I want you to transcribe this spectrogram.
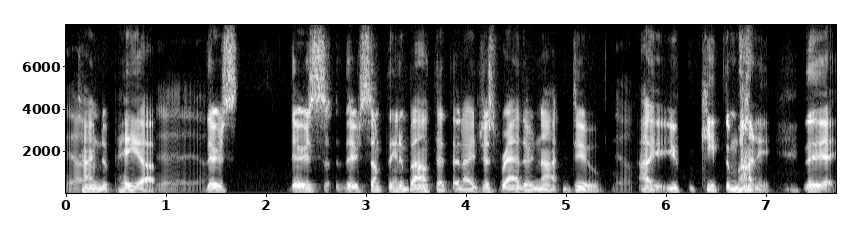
Yeah. Time to pay up." Yeah, yeah. There's there's there's something about that that I just rather not do. I you can keep the money. They-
